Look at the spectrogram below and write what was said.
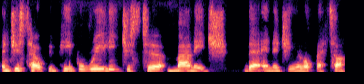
and just helping people really just to manage their energy a lot better.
